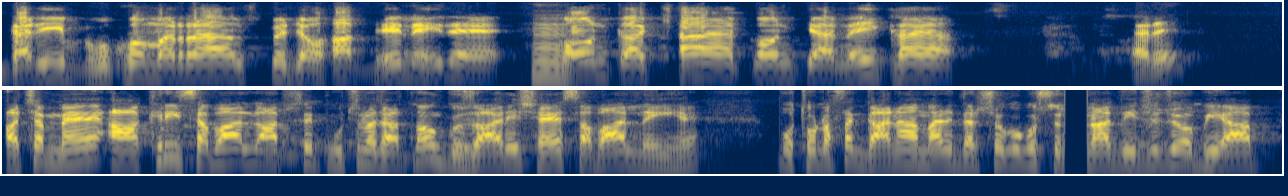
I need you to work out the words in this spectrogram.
गरीब भूखों मर रहा है उस पर जवाब दे नहीं रहे कौन का खाया कौन क्या नहीं खाया? अरे? अच्छा मैं आखिरी सवाल आपसे पूछना चाहता हूँ। गुजारिश है सवाल नहीं है। वो थोड़ा सा गाना हमारे दर्शकों को सुना दीजिए जो अभी आप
